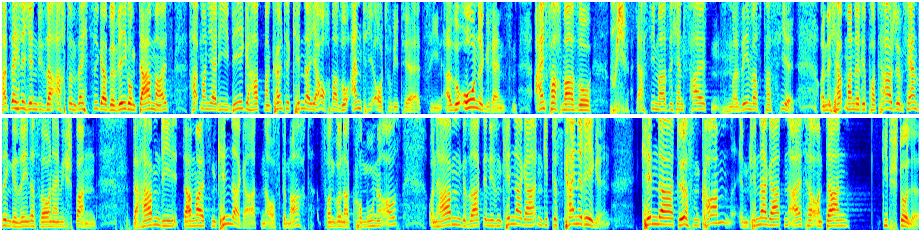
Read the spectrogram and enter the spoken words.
tatsächlich in dieser 68er Bewegung damals hat man ja die Idee gehabt, man könnte Kinder ja auch mal so anti-autoritär erziehen, also ohne Grenzen. Einfach mal so, lass die mal sich entfalten, mal sehen, was passiert. Und ich habe mal eine Reportage im Fernsehen gesehen, das war unheimlich spannend. Da haben die damals einen Kindergarten aufgemacht, von so einer Kommune aus, und haben gesagt, in diesem Kindergarten gibt es keine Regeln. Kinder dürfen kommen im Kindergartenalter und dann gib Stulle.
